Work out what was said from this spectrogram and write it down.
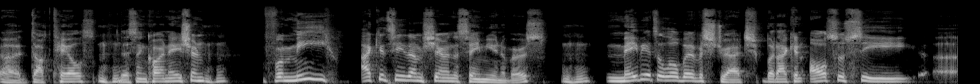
uh, DuckTales, Mhm. this incarnation. Mhm. For me, I could see them sharing the same universe. Mm-hmm. Maybe it's a little bit of a stretch, but I can also see uh,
